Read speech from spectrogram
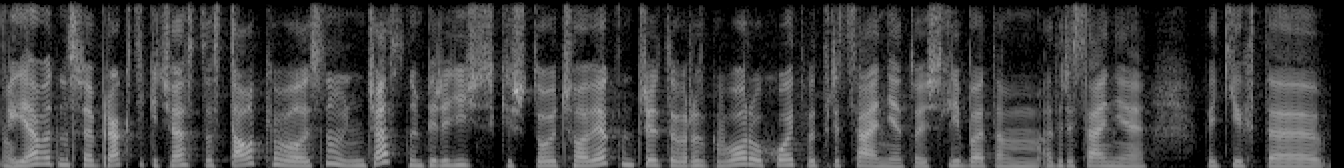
Я вот на своей практике часто сталкивалась, ну, не часто, но периодически, что человек внутри этого разговора уходит в отрицание, то есть либо там отрицание каких-то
